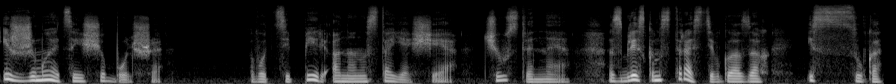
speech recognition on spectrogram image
и сжимается еще больше. Вот теперь она настоящая, чувственная, с блеском страсти в глазах и, сука,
